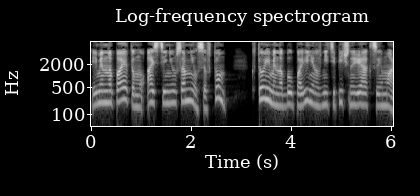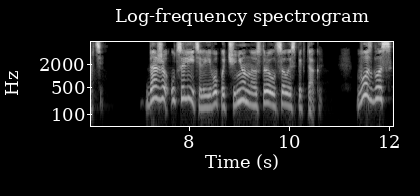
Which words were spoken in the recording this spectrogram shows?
Именно поэтому Асти не усомнился в том, кто именно был повинен в нетипичной реакции Марти. Даже у целителя его подчиненный устроил целый спектакль. Возглас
